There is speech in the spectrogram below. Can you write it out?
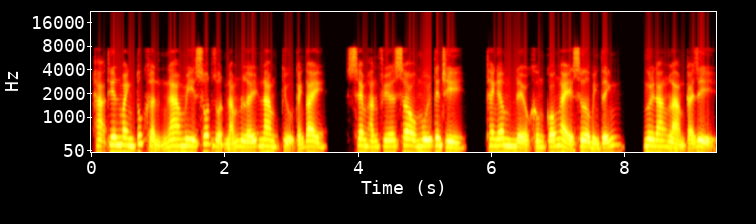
Hạ thiên manh túc khẩn Nga mi sốt ruột nắm lấy nam cửu cánh tay, xem hắn phía sau mũi tên trì, thanh âm đều không có ngày xưa bình tĩnh, ngươi đang làm cái gì?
